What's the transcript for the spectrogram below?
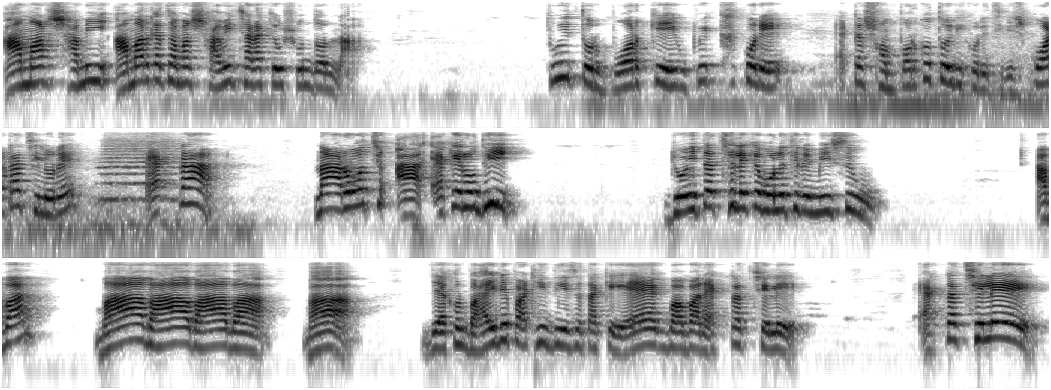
আমার স্বামী, আমার কাছে আমার স্বামী ছাড়া কেউ সুন্দর না। তুই তোর বরকে উপেক্ষা করে একটা সম্পর্ক তৈরি করেছিলিস। কটা ছিল রে? একটা? না, রোজ একের অধিক। জয়িতার ছেলেকে বলেছিলে মিসু আবার? ভা ভা ভা ভা ভা যে এখন বাইরে পাঠিয়ে দিয়েছে তাকে, এক বাবার, একটা ছেলে। একটা ছেলে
